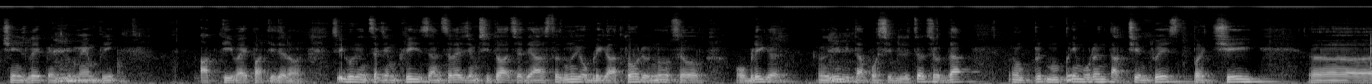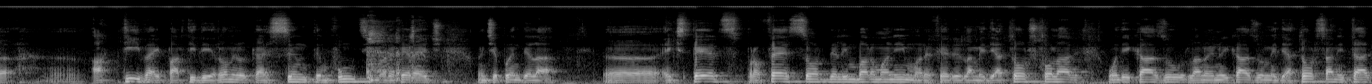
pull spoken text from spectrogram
5 lei pentru membrii activi ai partidelor. Sigur, înțelegem criza, înțelegem situația de astăzi, nu e obligatoriu, nu se obligă în limita posibilităților, dar în, în primul rând accentuez pe cei uh, activi ai Partidei Romilor care sunt în funcție, mă refer aici începând de la uh, experți, profesori de limba românii, mă refer la mediatori școlari, unde e cazul, la noi nu e cazul, mediatori sanitari,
